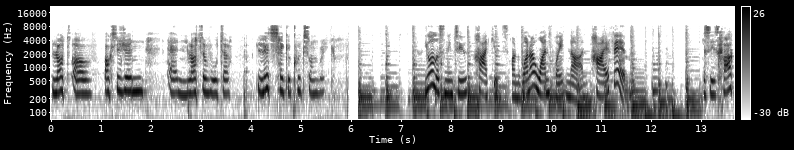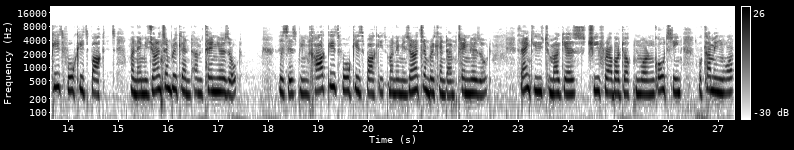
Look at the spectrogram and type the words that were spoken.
lots of oxygen and lots of water. Let's take a quick song break. You're listening to Chai Kids on 101.9 Chai FM. This is Chai Kids, for Kids, Bar. My name is Jonathan Brick and I'm 10 years old. This has been Chai Kids, for Kids, Bar. My name is Jonathan Brick and I'm 10 years old. Thank you to my guest, Chief Rabbi Dr. Warren Goldstein, for coming on.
